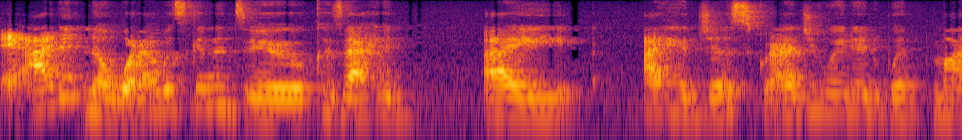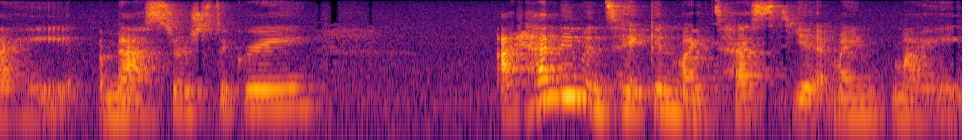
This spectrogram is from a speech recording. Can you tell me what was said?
I didn't know what I was going to do because I had I I had just graduated with my master's degree. I hadn't even taken my test yet, my my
